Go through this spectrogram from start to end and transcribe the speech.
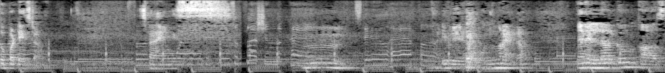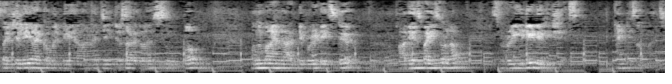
സൂപ്പർ ടേസ്റ്റ് ആണ്. നൈസ് അടിപൊളിയായിട്ട്. ഒന്നും വേണ്ട. ഞാൻ എല്ലാവർക്കും സ്പെഷ്യലി റെക്കമെൻഡ് ചെയ്യാണ് ജിഞ്ചൂസ് അടുക്കള സൂപ്പർ ഒന്നും പറയാനില്ല അടിപൊളി ടേസ്റ്റ് അധികം സ്പൈസും ഉള്ള really delicious thank you so much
